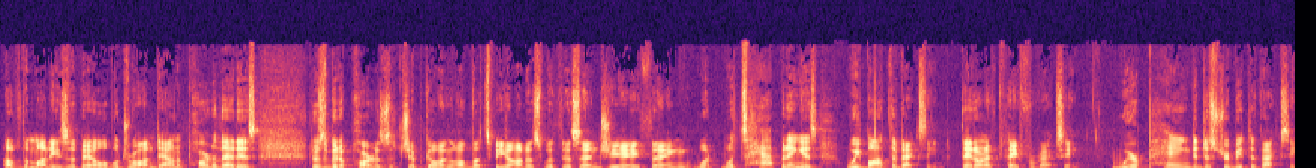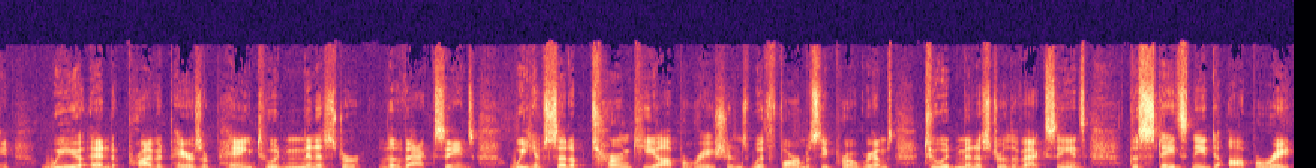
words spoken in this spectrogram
of the monies available drawn down. And part of that is there's a bit of partisanship going on, let's be honest, with this NGA thing. What, what's happening is we bought the vaccine. They don't have to pay for vaccine. We're paying to distribute the vaccine. We and private payers are paying to administer the vaccines. We have set up turnkey operations with pharmacy programs to administer the vaccines. The states need to operate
